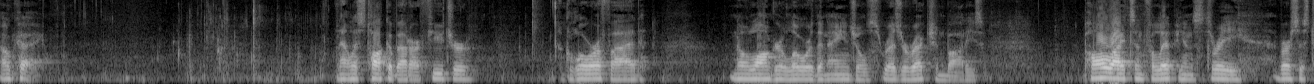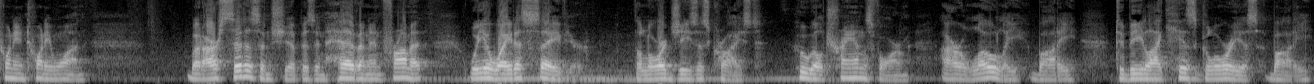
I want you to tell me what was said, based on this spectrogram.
Okay. Now let's talk about our future glorified, no longer lower than angels, resurrection bodies. Paul writes in Philippians 3, verses 20 and 21 But our citizenship is in heaven, and from it we await a Savior, the Lord Jesus Christ, who will transform our lowly body to be like His glorious body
